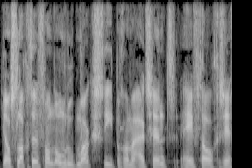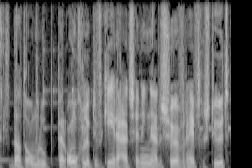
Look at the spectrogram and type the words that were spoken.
Jan Slachter van Omroep Max, die het programma uitzendt... heeft al gezegd dat de omroep per ongeluk de verkeerde uitzending naar de server heeft gestuurd.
